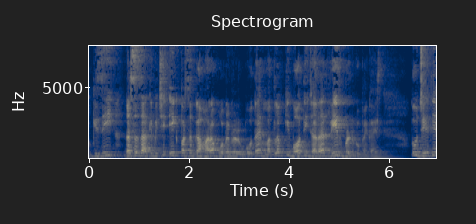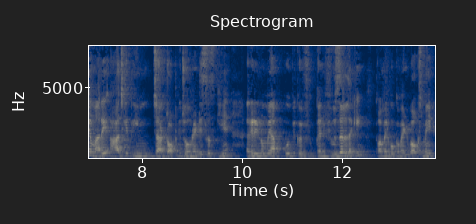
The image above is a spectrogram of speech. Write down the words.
किसी दस हज़ार के पीछे एक परसेंट का हमारा बॉम्बे ब्लड ग्रुप होता है। मतलब कि बहुत ही ज़्यादा रेयर ब्लड ग्रुप है गाइस तो ये थे हमारे आज के तीन चार टॉपिक जो हमने डिस्कस किए हैं। अगर इनमें आपको कोई भी कंफ्यूजन लगे तो आप मेरे को कमेंट बॉक्स में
